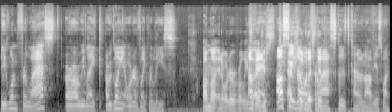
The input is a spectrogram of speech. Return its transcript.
big one for last, or are we like are we going in order of like release? I'm not in order of release. Okay, I just I'll save that one listed, for last because it's kind of an obvious one.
